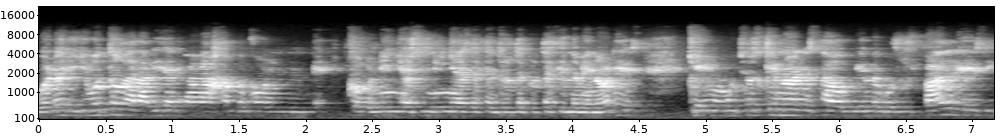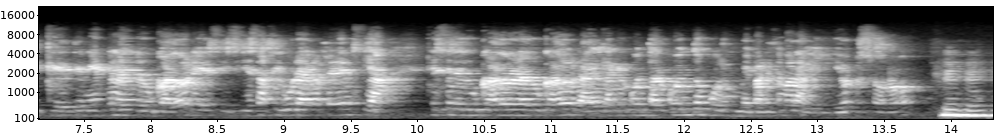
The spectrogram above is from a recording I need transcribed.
bueno, yo llevo toda la vida trabajando con, con niños y niñas de centros de protección de menores, que hay muchos que no han estado viviendo con sus padres y que tenían educadores, y si esa figura de referencia, que es el educador o la educadora, es la que cuenta el cuento, pues me parece maravilloso, ¿no?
